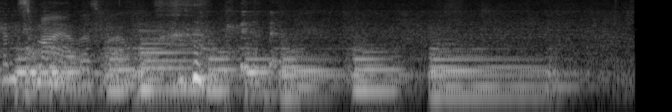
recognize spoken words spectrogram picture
Can smile as well.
